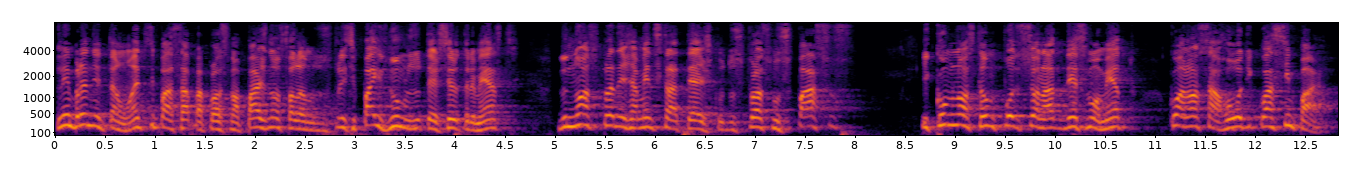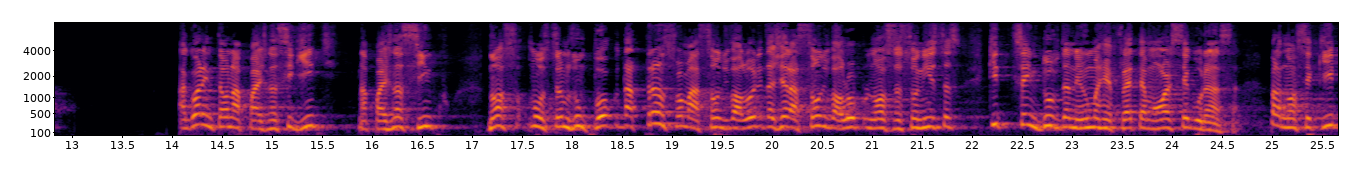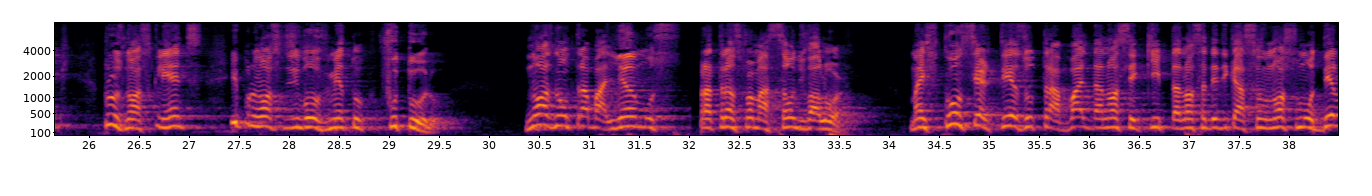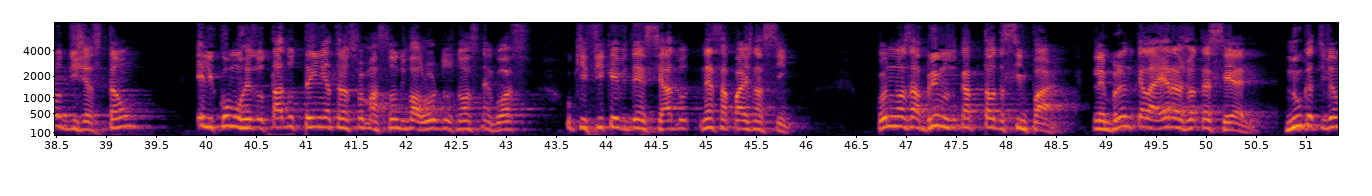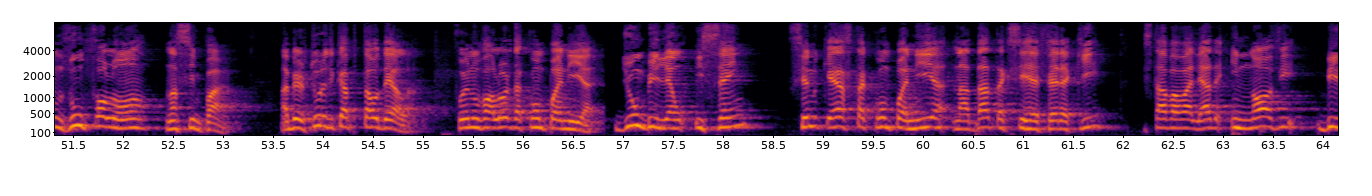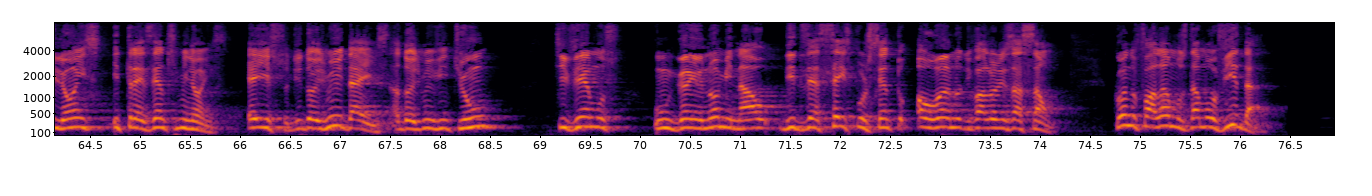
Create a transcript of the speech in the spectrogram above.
Lembrando então, antes de passar para a próxima página, nós falamos dos principais números do terceiro trimestre, do nosso planejamento estratégico dos próximos passos e como nós estamos posicionados nesse momento com a nossa holding com a Simpar. Agora então na página seguinte, na página 5, nós mostramos um pouco da transformação de valor e da geração de valor para os nossos acionistas, que sem dúvida nenhuma reflete a maior segurança para a nossa equipe, para os nossos clientes e para o nosso desenvolvimento futuro. Nós não trabalhamos para transformação de valor, mas com certeza o trabalho da nossa equipe, da nossa dedicação, o nosso modelo de gestão, ele como resultado tem a transformação de valor dos nossos negócios, o que fica evidenciado nessa página 5. Quando nós abrimos o capital da Simpar, lembrando que ela era a JSL, nunca tivemos um follow-on na Simpar. A abertura de capital dela foi no valor da companhia de 1 bilhão e 100 sendo que esta companhia, na data que se refere aqui, estava avaliada em 9 bilhões e 300 milhões. É isso, de 2010 a 2021, tivemos um ganho nominal de 16% ao ano de valorização. Quando falamos da Movida,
